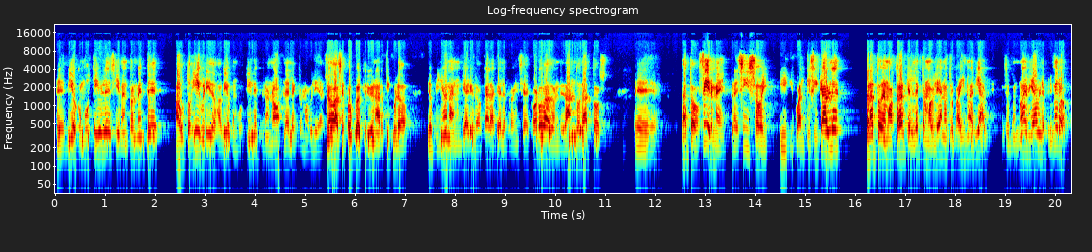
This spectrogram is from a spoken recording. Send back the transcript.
eh, biocombustibles y eventualmente autos híbridos a biocombustibles, pero no la electromovilidad. Yo hace poco escribí un artículo de opinión en un diario local acá en la provincia de Córdoba, donde dando datos, eh, datos firmes, precisos y, y, cuantificables, trato de mostrar que la electromovilidad en nuestro país no es viable. No es viable, primero,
